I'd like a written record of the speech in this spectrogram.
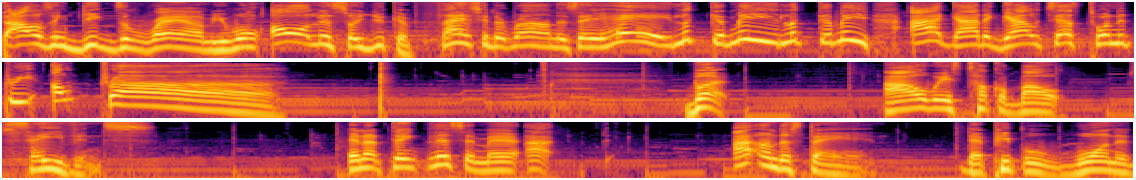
thousand gigs of RAM, you want all this so you can flash it around and say, "Hey, look at me, look at me! I got a Galaxy S twenty three Ultra." But I always talk about savings. And I think, listen, man, I I understand that people want to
